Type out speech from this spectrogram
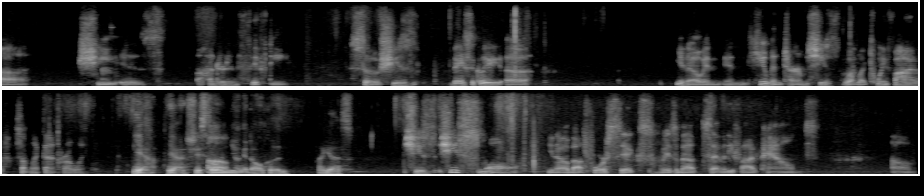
Uh, she is 150, so she's basically uh, you know, in in human terms, she's what like 25, something like that, probably. Yeah, yeah, she's still Um, in young adulthood, I guess. She's she's small, you know, about four six, weighs about 75 pounds. Um,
